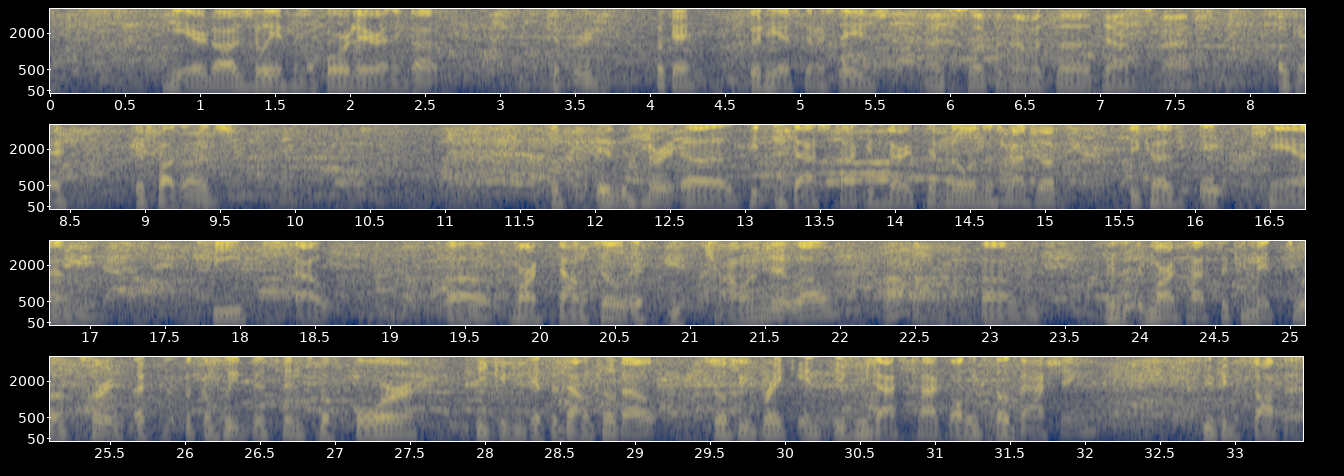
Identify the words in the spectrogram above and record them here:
He air dodged away from a forward air and then got tippered. Okay, good. He has center stage. Nice slipping in with the down smash. Okay, good spot dodge. So it, it's very uh, Peach's dash attack is very pivotal in this matchup because it can beat out uh, Marth down tilt if you challenge it well. Ah, Because Marth has to commit to a certain a, a complete distance before he can get the down tilt out. So if you break in, if you dash attack while he's still dashing, you can stop it.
